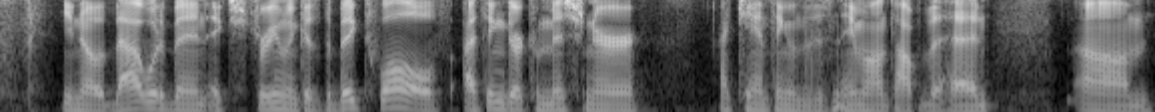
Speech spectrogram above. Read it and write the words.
you know, that would have been extremely because the Big 12, I think their commissioner, I can't think of his name on top of the head. Um,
